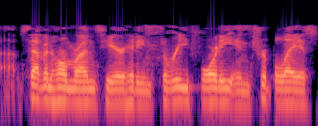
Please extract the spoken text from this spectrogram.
Uh, seven home runs here, hitting 340 in AAA as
